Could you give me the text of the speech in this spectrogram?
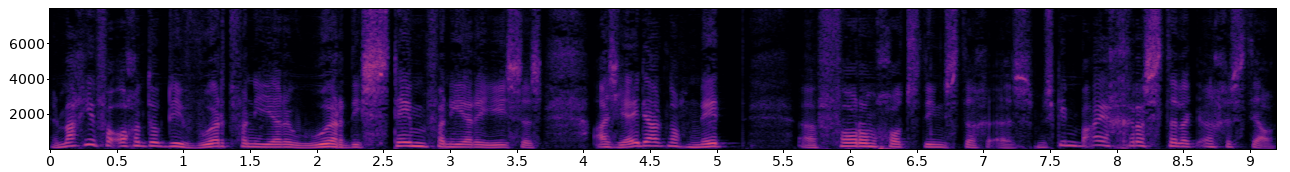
En mag jy vanoggend ook die woord van die Here hoor, die stem van die Here Jesus. As jy dalk nog net 'n uh, vorm godsdienstig is, miskien baie Christelik ingestel,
